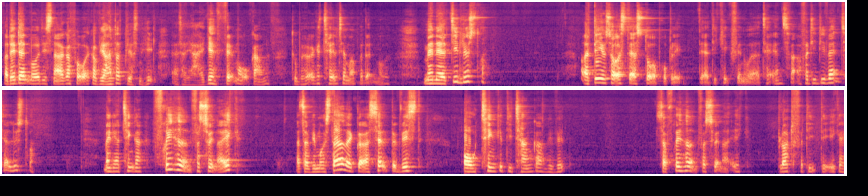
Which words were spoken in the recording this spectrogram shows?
Og det er den måde, de snakker på. Ikke? Og vi andre bliver sådan helt, altså jeg er ikke fem år gammel. Du behøver ikke at tale til mig på den måde. Men øh, de lyster. Og det er jo så også deres store problem det er, at de kan ikke finde ud af at tage ansvar, fordi de er vant til at lystre. Men jeg tænker, friheden forsvinder ikke. Altså, vi må stadigvæk gøre os selv bevidst og tænke de tanker, vi vil. Så friheden forsvinder ikke, blot fordi det ikke er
